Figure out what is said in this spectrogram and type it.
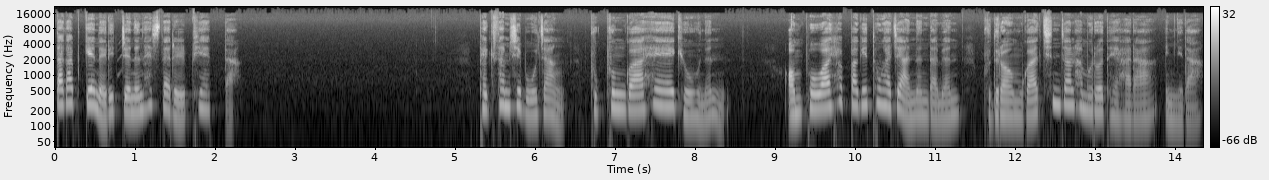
따갑게 내리쬐는 햇살을 피했다. 135장 북풍과 해의 교훈은 엄포와 협박이 통하지 않는다면 부드러움과 친절함으로 대하라입니다.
